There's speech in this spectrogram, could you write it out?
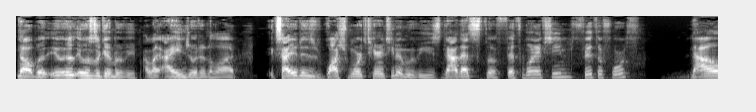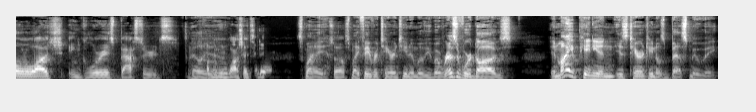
no, but it, was- it was a good movie. I like I enjoyed it a lot. Excited to watch more Tarantino movies. Now that's the fifth one I've seen, fifth or fourth. Now I want to watch Inglourious Basterds. Hell I'm gonna watch that today. It's my So- it's my favorite Tarantino movie. But Reservoir Dogs, in my opinion, is Tarantino's best movie.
